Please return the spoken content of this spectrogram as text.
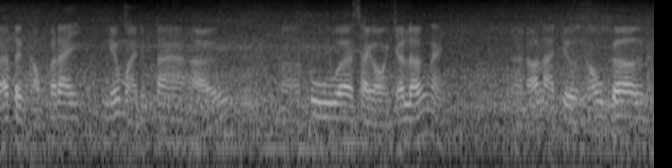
đã từng học ở đây. Nếu mà chúng ta ở ờ, khu ờ, Sài Gòn chợ lớn này à, đó là trường Âu Cơ này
